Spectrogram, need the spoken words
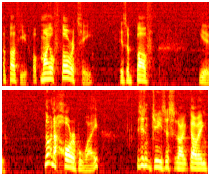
above you. Uh, my authority is above you. Not in a horrible way, this isn't Jesus like going,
